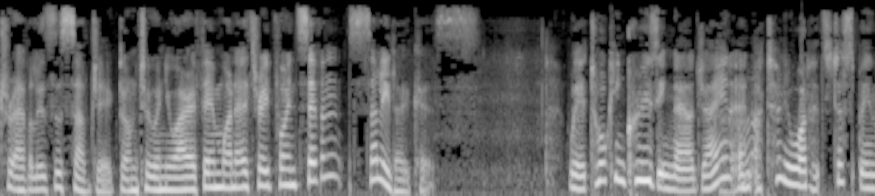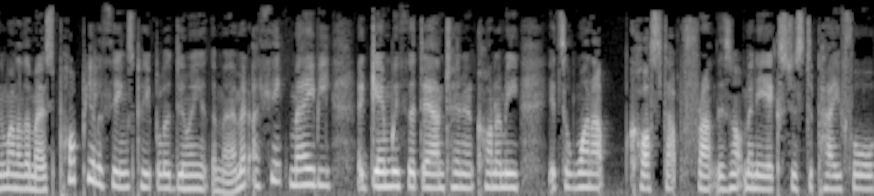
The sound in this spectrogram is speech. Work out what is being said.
Travel is the subject on 2NURFM 103.7. Sally Lucas. We're talking cruising now, Jane, and I tell you what, it's just been one of the most popular things people are doing at the moment. I think maybe, again, with the downturn in economy, it's a one-up cost up front. There's not many extras to pay for.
